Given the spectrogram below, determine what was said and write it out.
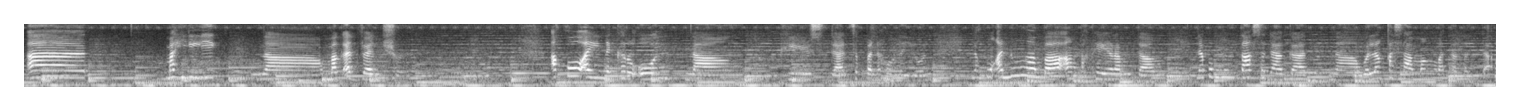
at mahilig na mag-adventure. Ako ay nagkaroon ng curiosity sa panahon na yun na kung ano nga ba ang pakiramdam na pumunta sa dagat na walang kasamang matatanda.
